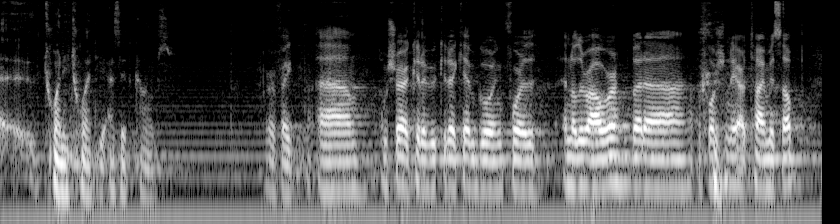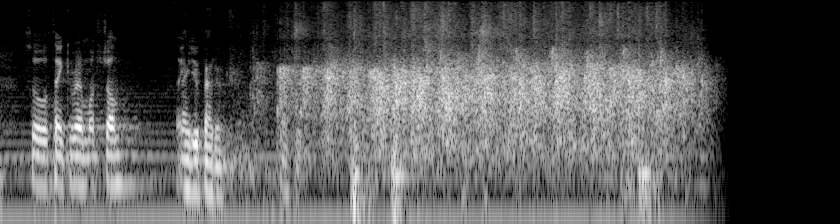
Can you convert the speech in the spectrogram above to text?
uh, 2020 as it comes. Perfect. Um, I'm sure I could have, we could have kept going for another hour, but uh, unfortunately our time is up. So thank you very much, John. Thank you, Peter. Thank you.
